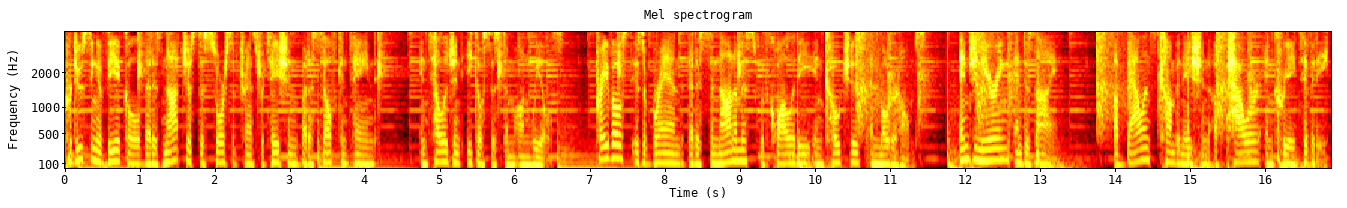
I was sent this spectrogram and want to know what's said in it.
producing a vehicle that is not just a source of transportation but a self-contained, intelligent ecosystem on wheels. Prevost is a brand that is synonymous with quality in coaches and motorhomes. Engineering and design, a balanced combination of power and creativity.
